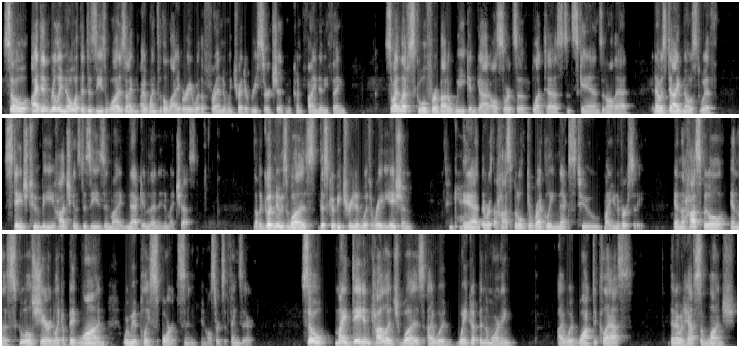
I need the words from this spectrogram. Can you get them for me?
So I didn't really know what the disease was. I, I went to the library with a friend and we tried to research it and we couldn't find anything. So I left school for about a week and got all sorts of blood tests and scans and all that. And I was diagnosed with stage 2B Hodgkin's disease in my neck and then in my chest. Now, the good news was this could be treated with radiation Okay. and there was a hospital directly next to my university and the hospital and the school shared like a big lawn where we would play sports and, and all sorts of things there. So my day in college was i would wake up in the morning i would walk to class then i would have some lunch.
